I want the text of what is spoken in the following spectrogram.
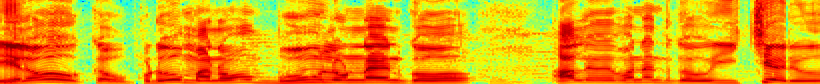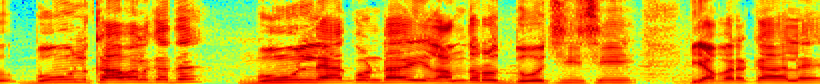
ఏలో ఒక- ఇప్పుడు మనం భూములు ఉన్నాయనుకో వాళ్ళు ఇవ్వనందుకు ఇచ్చారు? భూములు కావాలి కదా. భూములు లేకుండా వీళ్ళందరూ దోచేసి ఎవరు కాలే?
